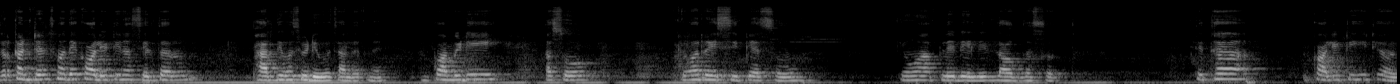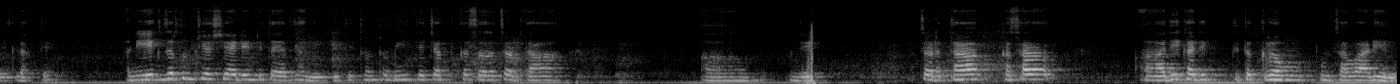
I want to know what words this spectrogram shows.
जर कंटेंट्समध्ये क्वालिटी नसेल तर फार दिवस व्हिडिओ चालत नाहीत. कॉमेडी असो किंवा रेसिपी असो किंवा आपले डेली ब्लॉग्स असत तिथं क्वालिटी ही ठेवावीच लागते. आणि एक जर तुमची अशी आयडेंटिटी तयार झाली की तिथून तुम्ही त्याच्यात कसं चढता म्हणजे चढता कसा अधिकाधिक तिथं क्रम तुमचा वाढेल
